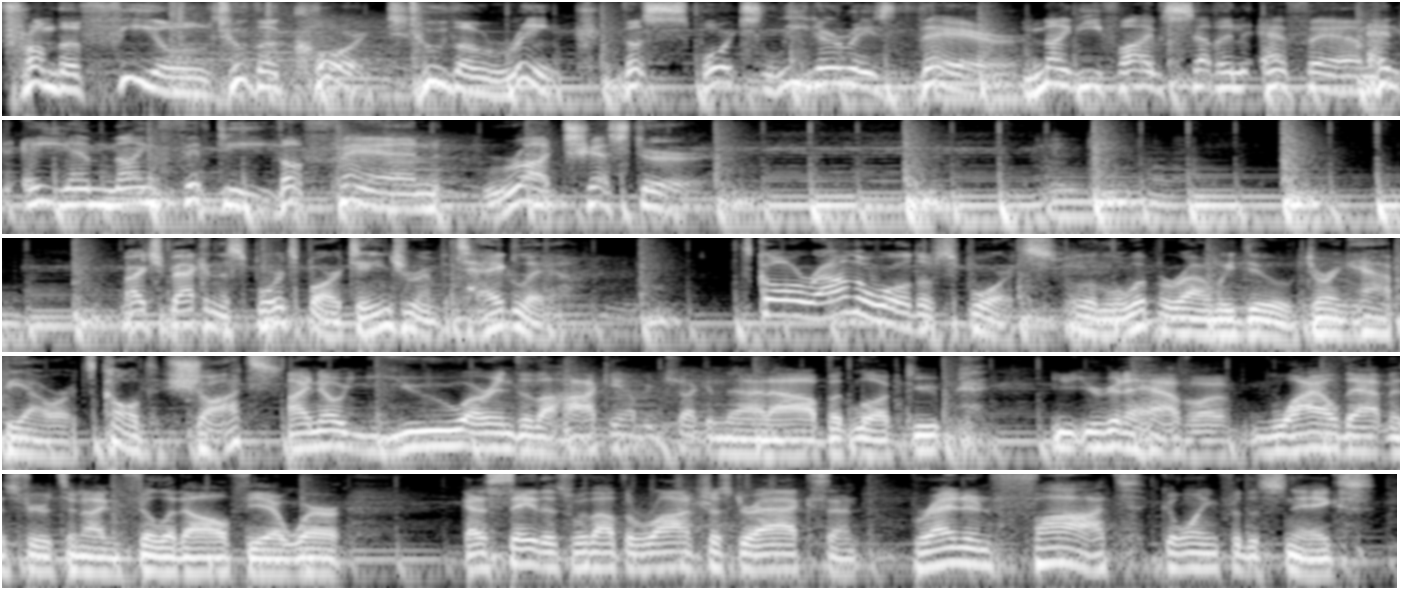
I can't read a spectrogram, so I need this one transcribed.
From the field to the court to the rink, the sports leader is there. 95.7 FM and AM 950. The Fan, Rochester. All right, you're back in the sports bar. Danger and Battaglia. Let's go around the world of sports. A little whip around we do during happy hour. It's called Shots. I know you are into the hockey. I'll be checking that out. But look, you you're going to have a wild atmosphere tonight in Philadelphia where, got to say this without the Rochester accent, Brandon Pfaadt going for the Snakes.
